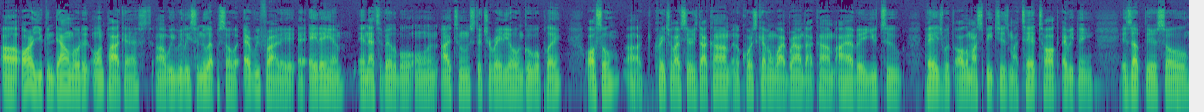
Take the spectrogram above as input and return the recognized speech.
uh, or you can download it on podcast. Uh, we release a new episode every Friday at 8 a.m. and that's available on iTunes, Stitcher Radio, and Google Play. Also, uh, createyourlifeseries.com and of course kevinybrown.com. I have a YouTube page with all of my speeches, my TED Talk, everything is up there. So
